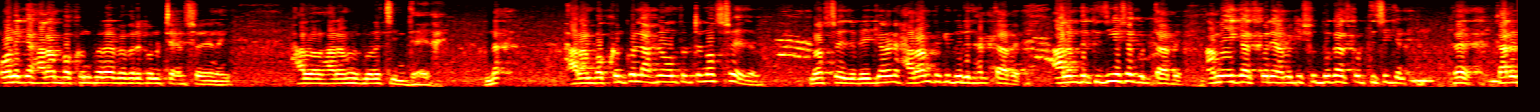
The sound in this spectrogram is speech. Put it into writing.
অনেকে হারাম বক্ষণ করার ব্যাপারে কোনো টেনশনে নেই। হালাল হারামের কোনো চিন্তাই নাই। না, হারাম বক্ষণ করলে আপনার অন্তরটা নষ্ট হয়ে যাবে। নষ্ট হয়ে যাবে। এই কারণে হারাম থেকে দূরে থাকতে হবে। আলমদেরকে জিজ্ঞাসা করতে হবে, আমি এই কাজ করি, আমি কি শুদ্ধ কাজ করতেছি কিনা? হ্যাঁ কারণ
